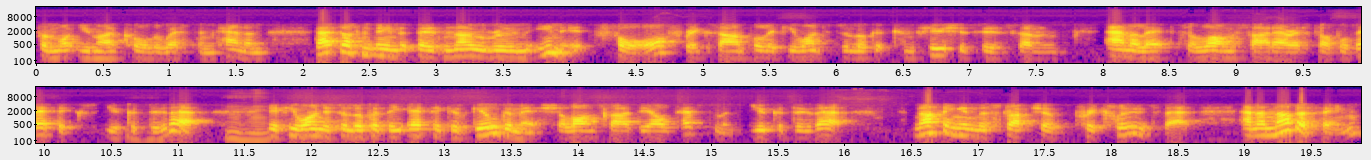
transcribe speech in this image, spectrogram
from what you might call the Western canon, that doesn't mean that there's no room in it for, for example, if you wanted to look at Confucius's um, Analects alongside Aristotle's Ethics, you could do that. Mm-hmm. If you wanted to look at the Epic of Gilgamesh alongside the Old Testament, you could do that. Nothing in the structure precludes that. And another thing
